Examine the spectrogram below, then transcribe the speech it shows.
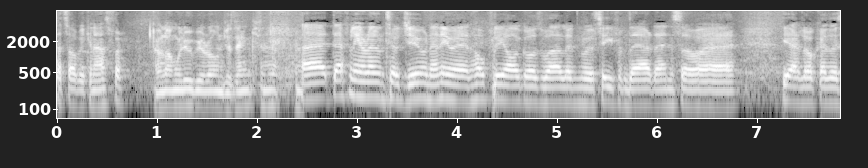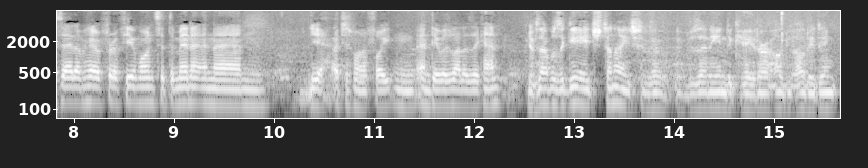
that's all we can ask for. How long will you be around? Do you think? Uh, definitely around until June, anyway, and hopefully all goes well, and we'll see from there then. So, uh, yeah, look, as I said, I'm here for a few months at the minute, and. Um, yeah, I just want to fight and, and, do as well as I can. If that was a gauge tonight, if it was any indicator, how, how, do you think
